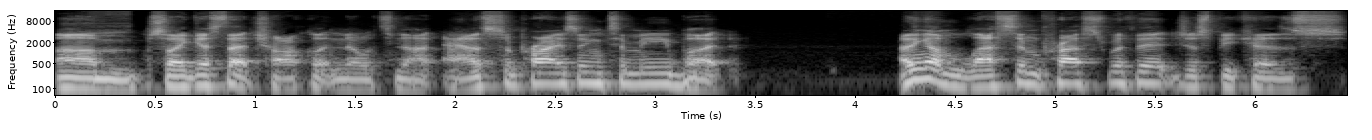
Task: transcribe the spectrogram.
um so i guess that chocolate note's not as surprising to me but i think i'm less impressed with it just because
